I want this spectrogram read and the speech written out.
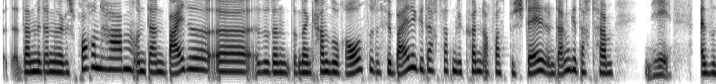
dann miteinander gesprochen haben und dann beide, äh, also dann, dann kam so raus, so dass wir beide gedacht hatten, wir können auch was bestellen und dann gedacht haben, nee, also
